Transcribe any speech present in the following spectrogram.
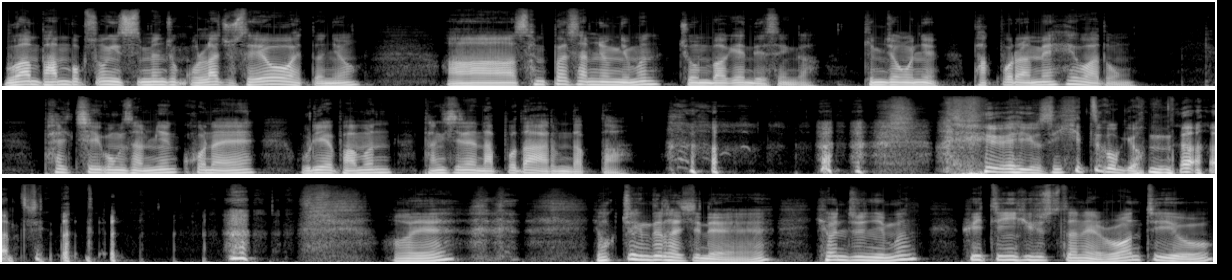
무한 반복송이 있으면 좀 골라주세요 했더니요. 아, 3836님은 존박의 내 생각. 김정호님, 박보람의 해화동. 8703님, 코나의 우리의 밤은 당신의 낮보다 아름답다. 왜 요새 히트곡이 없나, 다들. 어, 예? 역주행들 하시네. 현주님은 휘트니 휴스턴의 Run to You.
